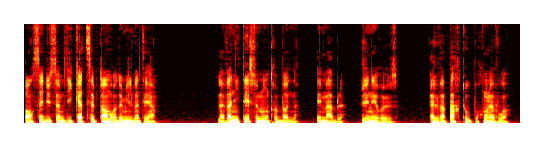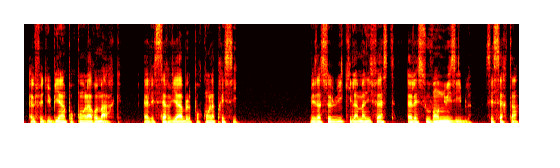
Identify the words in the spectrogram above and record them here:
Pensée du samedi 4 septembre 2021 La vanité se montre bonne, aimable, généreuse. Elle va partout pour qu'on la voie. Elle fait du bien pour qu'on la remarque. Elle est serviable pour qu'on l'apprécie. Mais à celui qui la manifeste, elle est souvent nuisible, c'est certain,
